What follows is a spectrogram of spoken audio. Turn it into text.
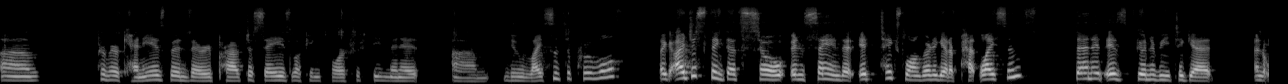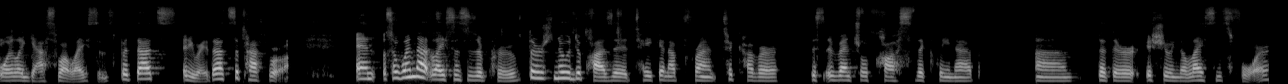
Um, Premier Kenney has been very proud to say he's looking for 15 minute um, new license approvals. Like, I just think that's so insane that it takes longer to get a pet license than it is going to be to get an oil and gas well license. But that's, anyway, that's the path we're on. And so when that license is approved, there's no deposit taken up front to cover this eventual cost of the cleanup um, that they're issuing the license for.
